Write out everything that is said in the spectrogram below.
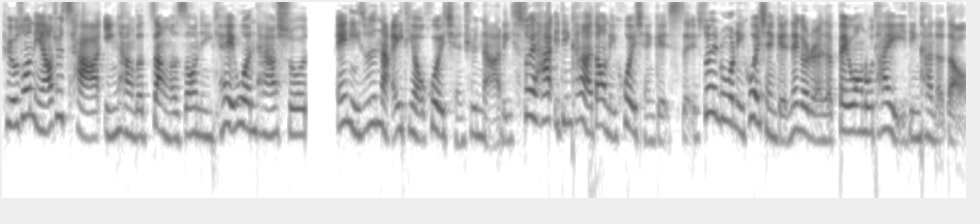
比如说你要去查银行的账的时候，你可以问他说：“哎，你是不是哪一天有汇钱去哪里？”所以他一定看得到你汇钱给谁。所以如果你汇钱给那个人的备忘录，他也一定看得到。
